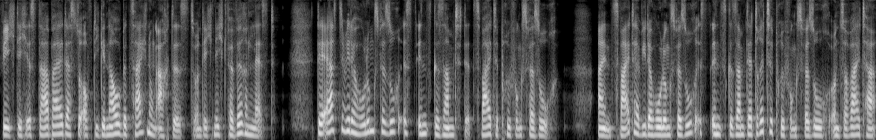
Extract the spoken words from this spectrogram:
Wichtig ist dabei, dass du auf die genaue Bezeichnung achtest und dich nicht verwirren lässt. Der erste Wiederholungsversuch ist insgesamt der zweite Prüfungsversuch. Ein zweiter Wiederholungsversuch ist insgesamt der dritte Prüfungsversuch und so weiter.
